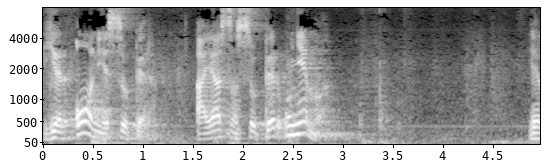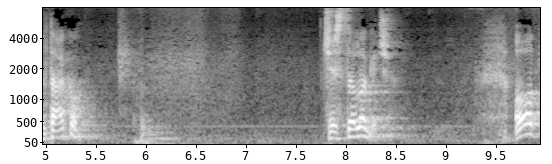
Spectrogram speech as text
Jer On je super A ja sam super u njemu. Jel' tako? Čisto logično. Ok,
